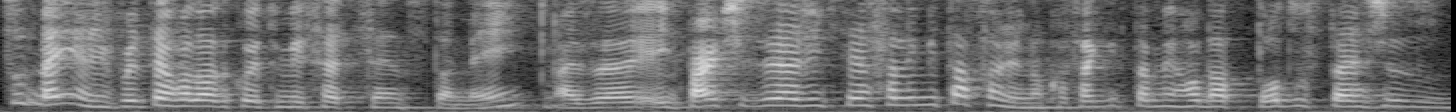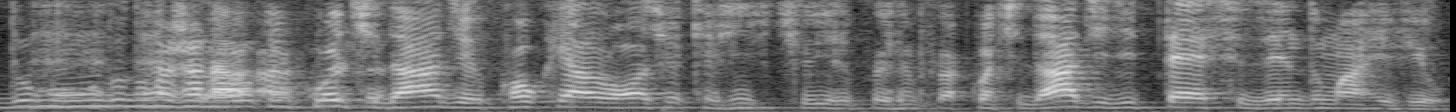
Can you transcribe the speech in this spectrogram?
tudo bem, a gente pode ter rodado com 8700 também, mas é, em parte a gente tem essa limitação, a gente não consegue também rodar todos os testes do é, mundo numa é, janela a, tão a quantidade, qual que é a lógica que a gente utiliza, por exemplo, a quantidade de testes dentro de uma review?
